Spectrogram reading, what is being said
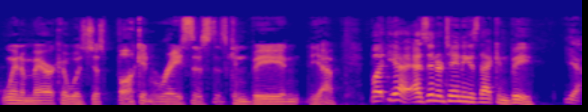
when America was just fucking racist as can be and yeah but yeah as entertaining as that can be yeah,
